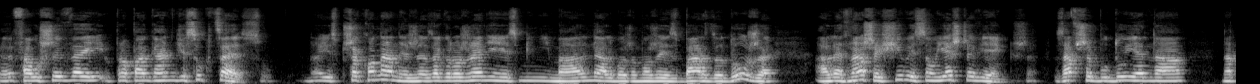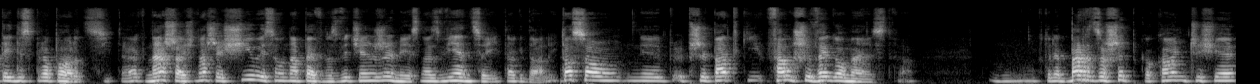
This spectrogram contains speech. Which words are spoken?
y, fałszywej propagandzie sukcesu. No, jest przekonany, że zagrożenie jest minimalne albo że może jest bardzo duże, ale nasze siły są jeszcze większe. Zawsze buduje na na tej dysproporcji. Tak? Nasza, nasze siły są na pewno, zwyciężymy, jest nas więcej i tak dalej. To są y, przypadki fałszywego męstwa, y, które bardzo szybko kończy się,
